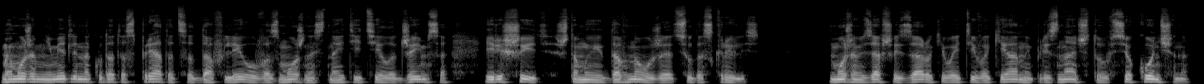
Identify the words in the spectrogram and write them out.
Мы можем немедленно куда-то спрятаться, дав Лео возможность найти тело Джеймса и решить, что мы давно уже отсюда скрылись. Можем, взявшись за руки, войти в океан и признать, что все кончено,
